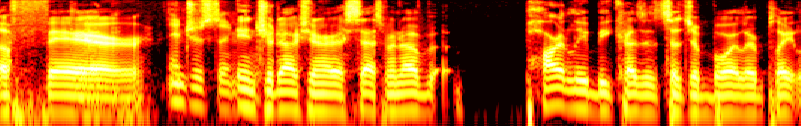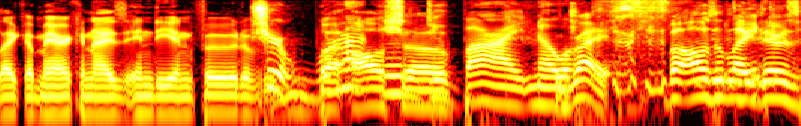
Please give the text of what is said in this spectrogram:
a fair Interesting. introduction or assessment of. Partly because it's such a boilerplate, like Americanized Indian food. Sure, but we're not also in Dubai. No, right, but also like there's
